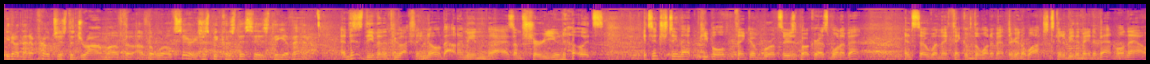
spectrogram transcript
you know, that approaches the drama of the of the World Series. Just because this is the event, and this is the event that people actually know about. I mean, as I'm sure you know, it's it's interesting that people think of World Series of Poker as one event, and so when they think of the one event they're going to watch, it's going to be the main event. Well, now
